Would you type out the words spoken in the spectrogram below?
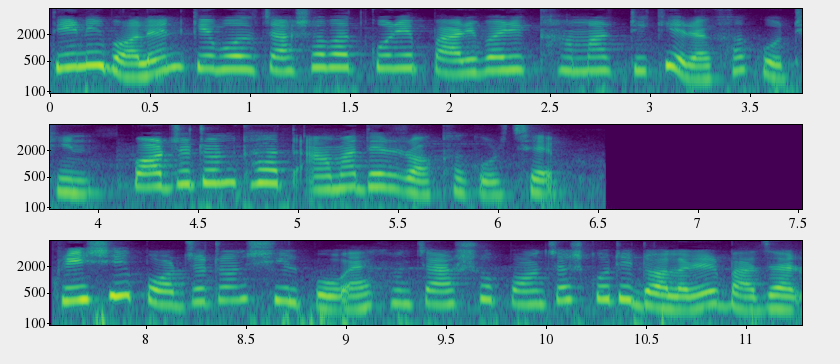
তিনি বলেন, কেবল চাষাবাদ করে পারিবারিক খামার টিকিয়ে রাখা কঠিন। পর্যটন খাত আমাদের রক্ষা করছে। কৃষি, পর্যটন শিল্প এখন চারশো পঞ্চাশ কোটি ডলারের বাজার।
